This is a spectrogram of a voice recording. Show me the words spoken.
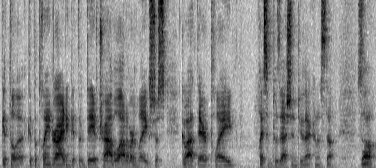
get the get the plane ride and get the day of travel out of our legs. Just go out there, play, play some possession, do that kind of stuff. So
